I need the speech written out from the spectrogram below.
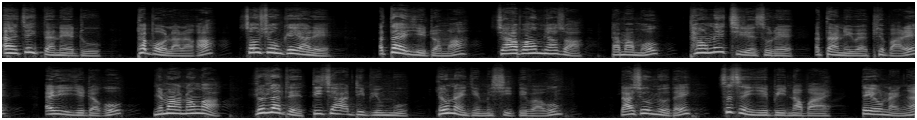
အန်ကျိတ်တန်တဲ့အတူထပ်ပေါ်လာတာကဆုံးရှုံးခဲ့ရတဲ့အသက်အရေးအတွက်မှာယာပေါင်းများစွာဒါမှမဟုတ်ထောင်နဲ့ချီတယ်ဆိုတဲ့အတန်တွေပဲဖြစ်ပါတယ်။ အဲ့ဒီအရေးအတွက်ကိုမြန်မာနောင်းကလွတ်လပ်တဲ့တီးခြားအတည်ပြုမှုလုပ်နိုင်ခြင်းမရှိသေးပါဘူး။လာရှုမြို့သိမ်းစစ်စင်ရေးပြီးနောက်ပိုင်းတရုတ်နိုင်ငံ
